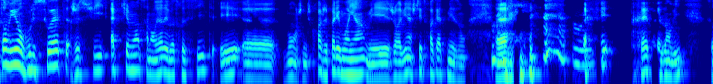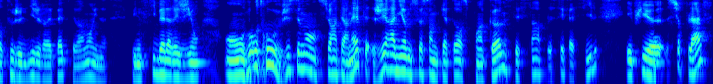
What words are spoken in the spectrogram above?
Tant mieux, on vous le souhaite. Je suis actuellement en train de regarder votre site et euh, bon, je, crois que j'ai pas les moyens, mais j'aurais bien acheté 3-4 maisons. Euh, ça fait très très envie. Surtout, je le dis, je le répète, c'est vraiment une, une si belle région. On vous retrouve justement sur Internet, géranium74.com, c'est simple, c'est facile. Et puis sur place,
